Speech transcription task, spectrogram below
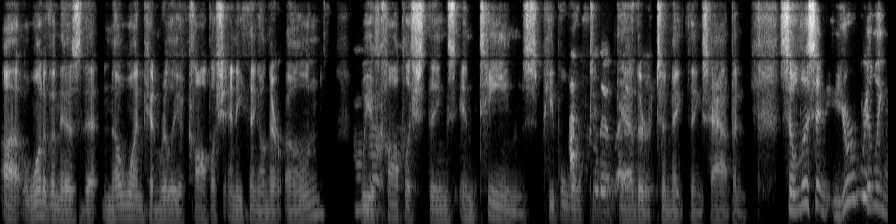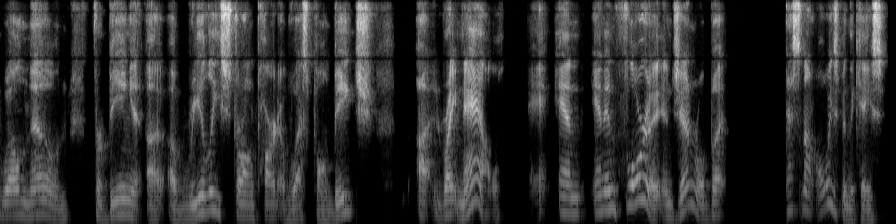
Uh, one of them is that no one can really accomplish anything on their own. Mm-hmm. We accomplish things in teams. People work Absolutely. together to make things happen. So, listen, you're really well known for being a, a really strong part of West Palm Beach uh, right now and and in Florida in general. But that's not always been the case.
